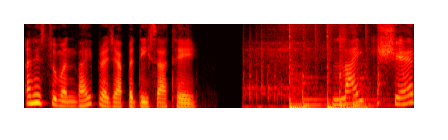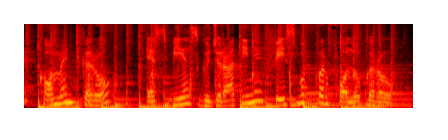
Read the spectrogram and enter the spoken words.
અને સુમનભાઈ પ્રજાપતિ સાથે. લાઇક શેર, કોમેન્ટ કરો. એસબીએસ ગુજરાતીને ફેસબુક પર ફોલો કરો.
